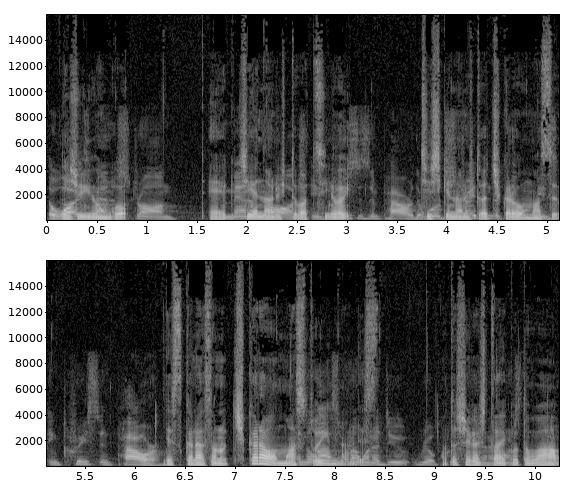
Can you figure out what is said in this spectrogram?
24号、知恵のある人は強い。知識のある人は力を増す。ですからその力を増すという意味なんです。私がしたいことは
